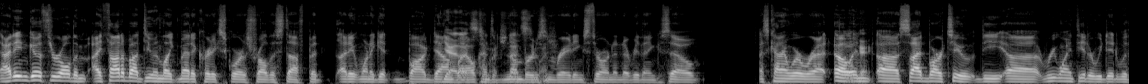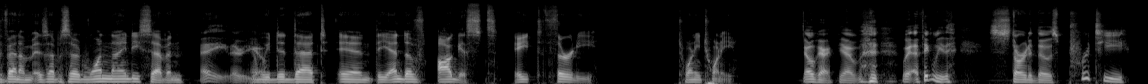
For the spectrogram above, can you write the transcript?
I didn't go through all the. I thought about doing like Metacritic scores for all this stuff, but I didn't want to get bogged down Yeah, by all kinds much, of numbers and ratings thrown and everything. So that's kind of where we're at. Oh, Okay. and uh, sidebar too. The uh, rewind theater we did with Venom is episode 197, Hey, there you and go. And we did that in the end of August, 8:30, 2020. Okay, yeah. Wait, I think we started those pretty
